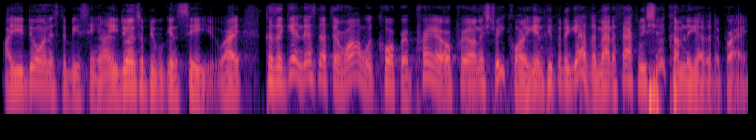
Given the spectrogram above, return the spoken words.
Are you doing this to be seen? Are you doing it so people can see you, right? Because again, there's nothing wrong with corporate prayer or prayer on the street corner, getting people together. Matter of fact, we should come together to pray.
